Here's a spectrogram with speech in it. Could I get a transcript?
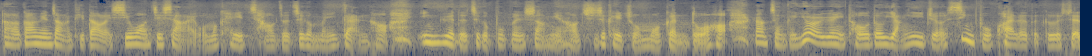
呃，刚刚园长也提到了，希望接下来我们可以朝着这个美感哈、音乐的这个部分上面哈，其实可以琢磨更多哈，让整个幼儿园里头都洋溢着幸福快乐的歌声。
